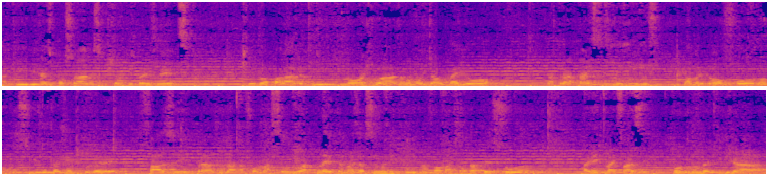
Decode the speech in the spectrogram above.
aqui responsáveis que estão aqui presentes. Eu dou a palavra que nós do ASA vamos dar o melhor para tratar esses meninos da melhor forma possível que a gente puder fazer para ajudar na formação do atleta, mas acima de tudo, na formação da pessoa, a gente vai fazer. Todo mundo aqui já,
